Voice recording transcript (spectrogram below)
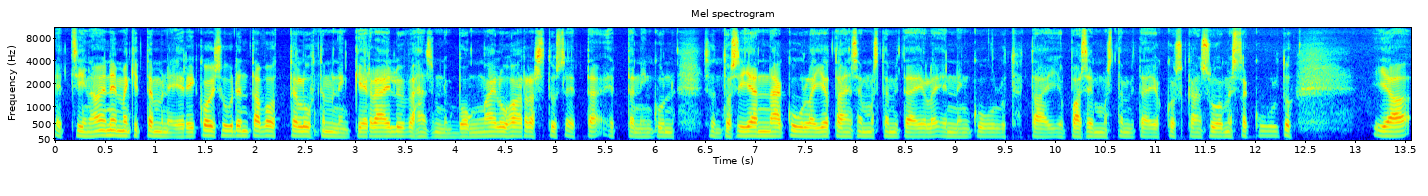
Et siinä on enemmänkin tämmöinen erikoisuuden tavoittelu, tämmöinen keräily, vähän semmoinen bongailuharrastus, että, että niin kuin se on tosi jännää kuulla jotain semmoista, mitä ei ole ennen kuullut, tai jopa semmoista, mitä ei ole koskaan Suomessa kuultu. Ja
